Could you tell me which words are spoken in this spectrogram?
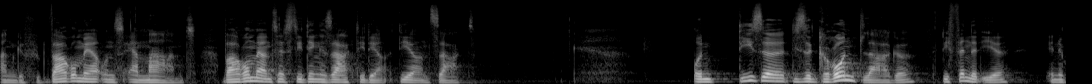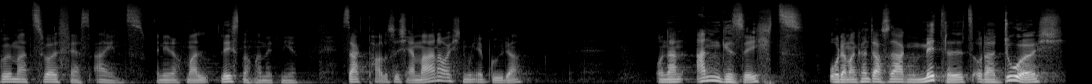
angefügt, warum er uns ermahnt, warum er uns jetzt die Dinge sagt, die, der, die er uns sagt. Und diese, diese Grundlage, die findet ihr in Römer 12, Vers 1. Wenn ihr noch mal, lest nochmal mit mir. Sagt Paulus, ich ermahne euch nun, ihr Brüder, und dann angesichts oder man könnte auch sagen mittels oder durch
